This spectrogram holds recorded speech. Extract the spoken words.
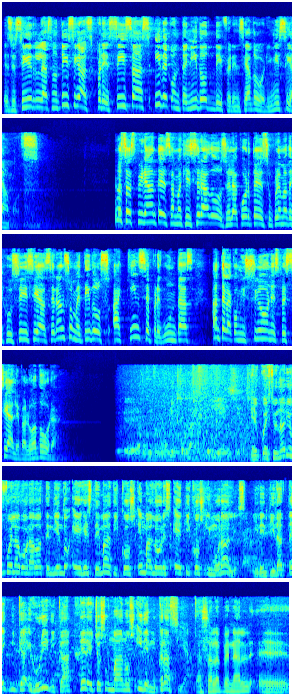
es decir, las noticias precisas y de contenido diferenciador. Iniciamos. Los aspirantes a magistrados de la Corte Suprema de Justicia serán sometidos a 15 preguntas ante la Comisión Especial Evaluadora. El cuestionario fue elaborado atendiendo ejes temáticos en valores éticos y morales, identidad técnica y jurídica, derechos humanos y democracia. La sala penal eh,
